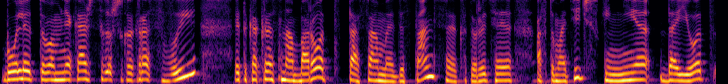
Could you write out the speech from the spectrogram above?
Более того, мне кажется, что как раз вы, это как раз наоборот та самая дистанция, которая тебе автоматически не дает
